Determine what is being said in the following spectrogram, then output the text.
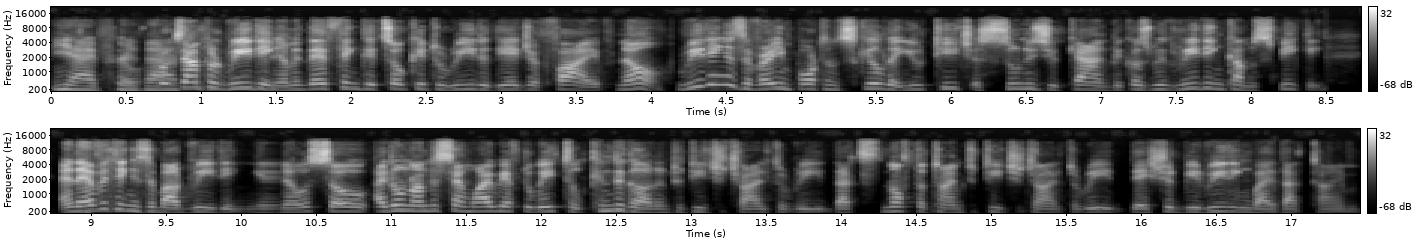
Yeah, I've heard so, that. For example, reading. I mean, they think it's okay to read at the age of five. No, reading is a very important skill that you teach as soon as you can because with reading comes speaking. And everything is about reading, you know. So I don't understand why we have to wait till kindergarten to teach a child to read. That's not the time to teach a child to read. They should be reading by that time.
